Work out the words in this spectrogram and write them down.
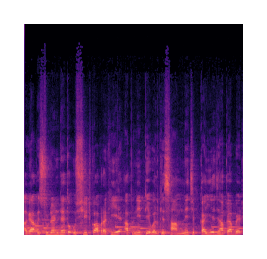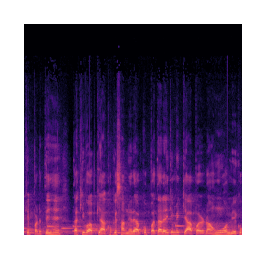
अगर आप स्टूडेंट हैं तो उस शीट को आप रखिए, अपनी टेबल के सामने चिपकाइए, जहाँ पे आप बैठ के पढ़ते हैं, ताकि वो आपकी आँखों के सामने रहे। आपको पता रहे कि मैं क्या पढ़ रहा हूँ और मेरे को,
